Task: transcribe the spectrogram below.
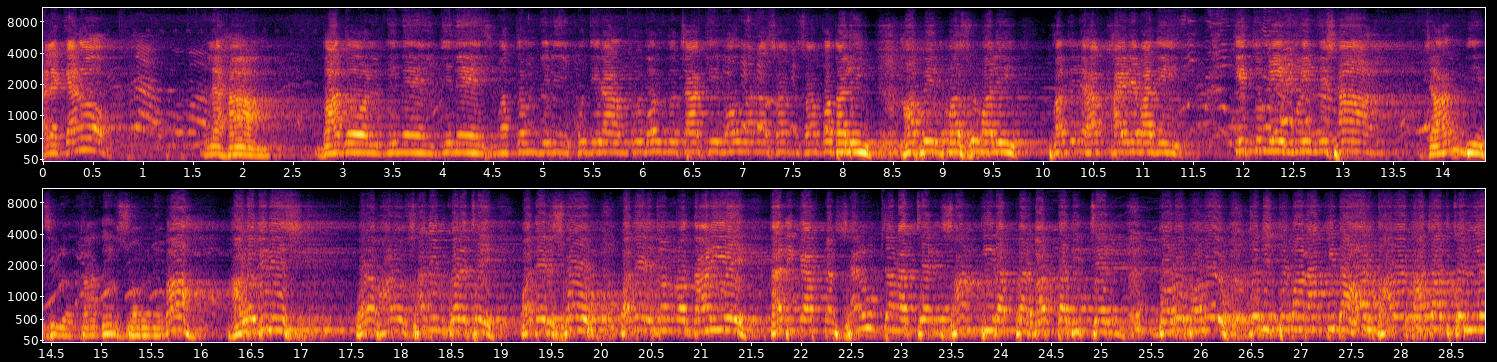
তাহলে কেন? হ্যাঁ বাদল, গিনেশ দীনেশ মতঙ্গিনী ক্ষুদিরাম, প্রবন্ধ, চাকি, মৌলানা শওকত আলী হাফিজ, মাসুম আলী, ফজলে হক নিশান? জান দিয়েছিল তাদের স্মরণে, বাহ, ভালো জিনিস। ওরা ভারত স্বাধীন করেছে, ওদের শোক, ওদের জন্য দাঁড়িয়ে তাদেরকে আপনার স্যালুট জানাচ্ছেন, শান্তির আপনার বার্তা দিচ্ছেন। বড় বড় যদি তোমার আকিদা হয়, ভারত আজাদ করলে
